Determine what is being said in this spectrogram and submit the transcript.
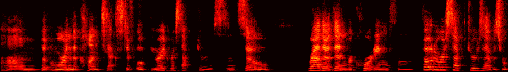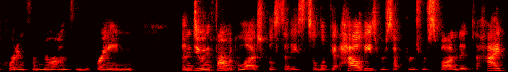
um, but more in the context of opioid receptors. And so rather than recording from photoreceptors, I was recording from neurons in the brain and doing pharmacological studies to look at how these receptors responded to high,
